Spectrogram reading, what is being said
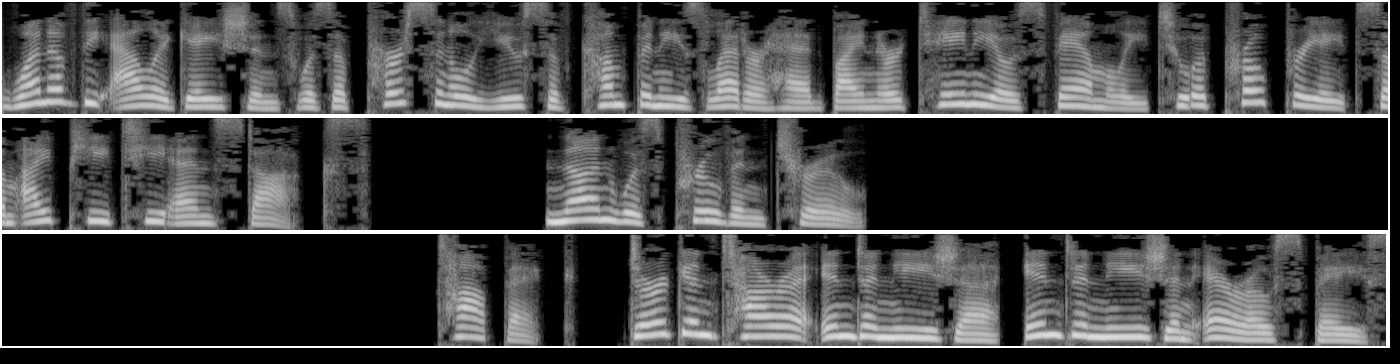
One of the allegations was a personal use of company's letterhead by Nurtanio's family to appropriate some IPTN stocks. None was proven true. Topic. Dirgantara Indonesia, Indonesian Aerospace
